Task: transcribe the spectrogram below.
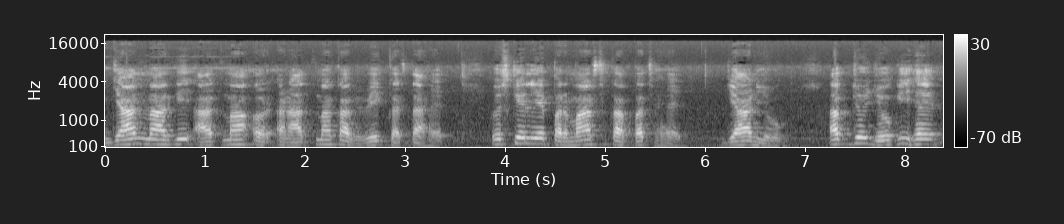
ज्ञान मार्गी आत्मा और अनात्मा का विवेक करता है। उसके लिए परमार्थ का पथ है ज्ञान योग। अब जो योगी है,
